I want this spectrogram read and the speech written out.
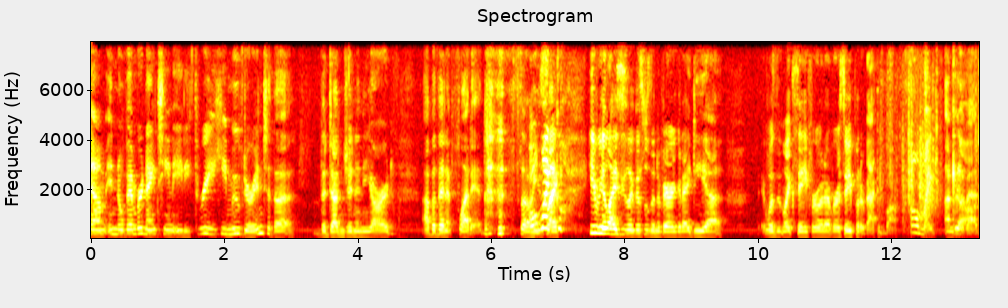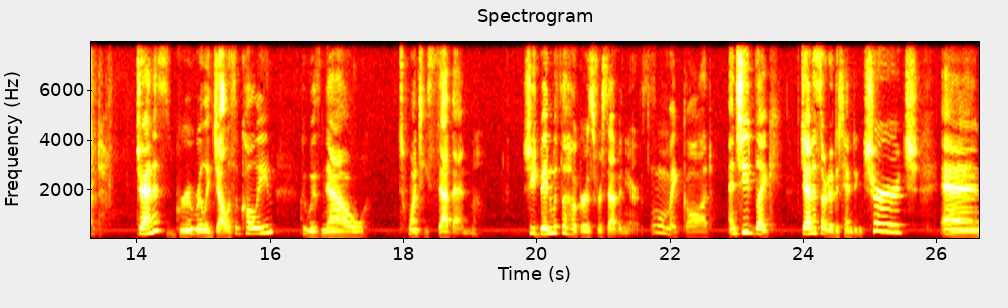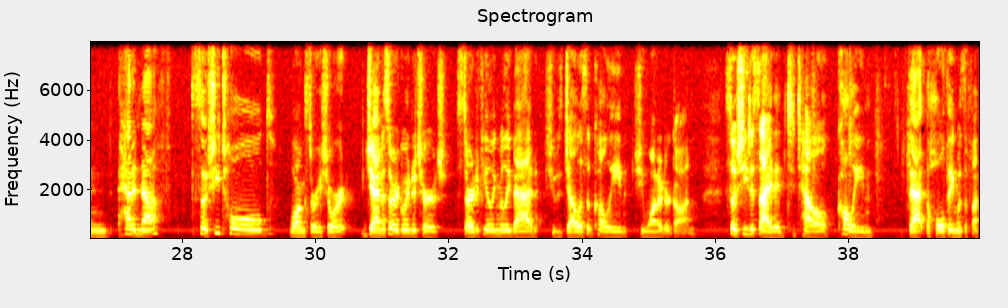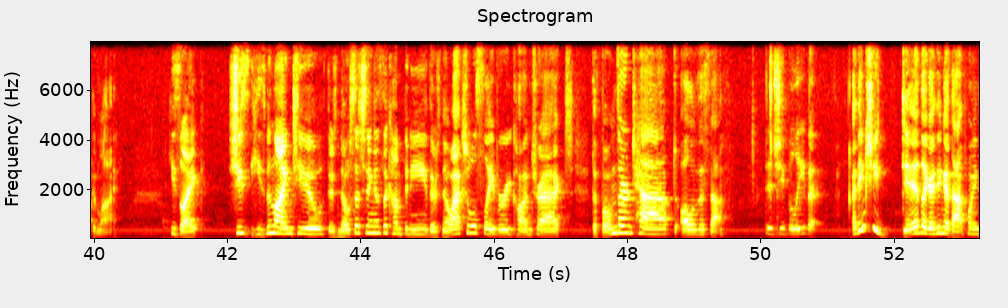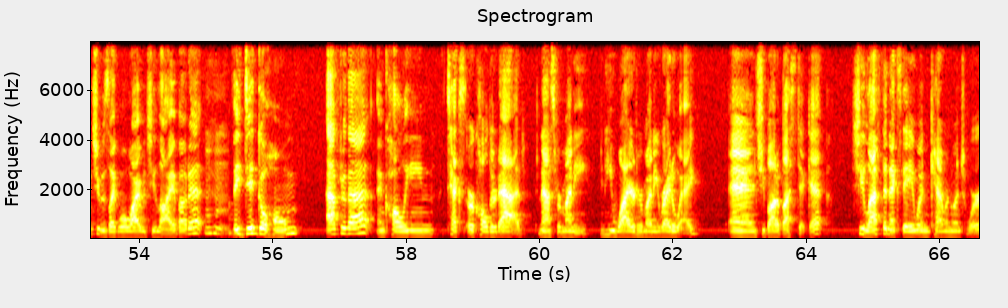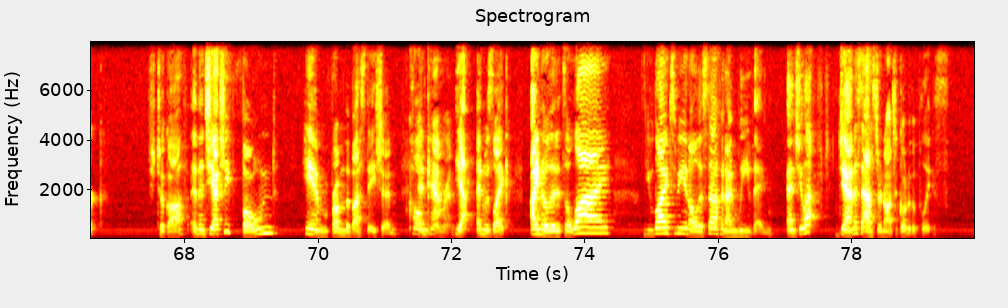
Um, in November 1983, he moved her into the the dungeon in the yard, uh, but then it flooded. so Oh he's like, God. he realized he's like, this wasn't a very good idea. It wasn't like safe or whatever, so he put her back in the box Oh my under god. the bed. Janice grew really jealous of Colleen, who was now 27. She'd been with the hookers for seven years. Oh my god. And she'd like, Janice started attending church and had enough. So she told, long story short, Janice started going to church, started feeling really bad. She was jealous of Colleen. She wanted her gone. So she decided to tell Colleen that the whole thing was a fucking lie. He's like, she's he's been lying to you. There's no such thing as the company. There's no actual slavery contract. The phones aren't tapped. All of this stuff. Did she believe it? I think she did. Like, I think at that point she was like, well, why would she lie about it? Mm-hmm. They did go home after that, and Colleen text or called her dad and asked for money, and he wired her money right away. And she bought a bus ticket. She left the next day when Cameron went to work. She took off, and then she actually phoned him from the bus station. Called and- Cameron. Yeah, and was like, I know that it's a lie. You lied to me and all this stuff, and I'm leaving. And she left. Janice asked her not to go to the police.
